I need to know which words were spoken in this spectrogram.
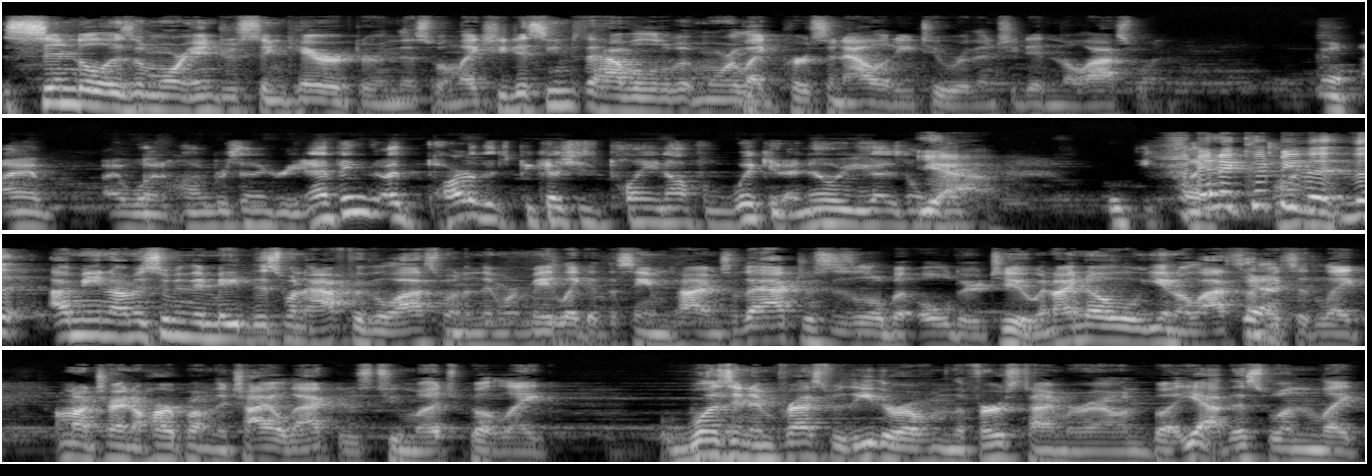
Cindel is a more interesting character in this one. Like, she just seems to have a little bit more like personality to her than she did in the last one. No, I am. I 100% agree. And I think uh, part of it's because she's playing off of Wicket. I know you guys don't. Yeah. Like, like and it could be that the I mean, I'm assuming they made this one after the last one and they weren't made like at the same time. So the actress is a little bit older too. And I know, you know, last time I said like I'm not trying to harp on the child actors too much, but like wasn't impressed with either of them the first time around. But yeah, this one like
